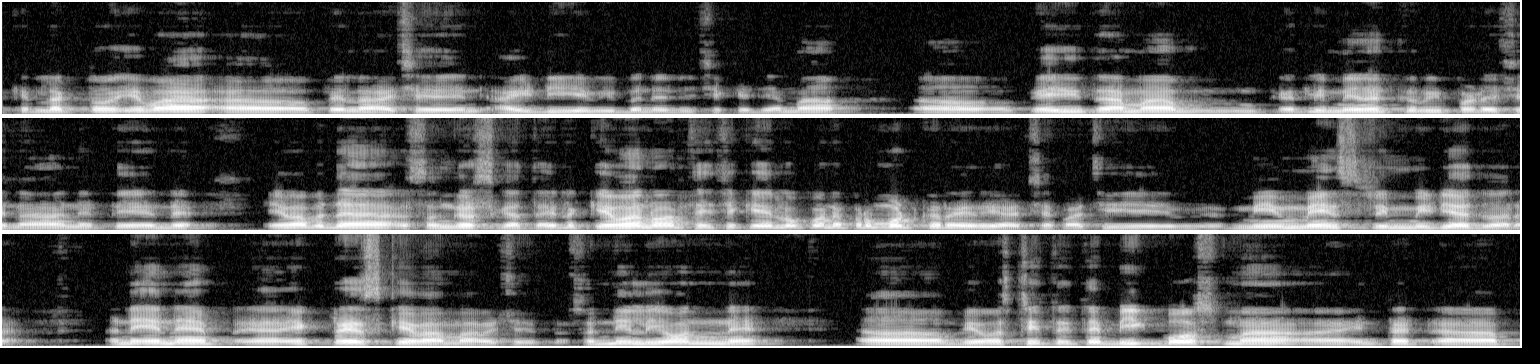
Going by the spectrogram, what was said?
કેટલાક તો એવા પેલા છે, આઈડી એવી બનેલી છે કે જેમાં કઈ રીતે આમાં કેટલી મહેનત કરવી પડે છે ને અને તે એવા બધા સંઘર્ષ ગાતા. એટલે કહેવાનો અર્થ એ છે કે એ લોકોને પ્રમોટ કરાઈ રહ્યા છે પાછી મેઇન સ્ટ્રીમ મીડિયા દ્વારા. અને એને એક્ટ્રેસ કહેવામાં આવે છે. સન્ની લિયોનને વ્યવસ્થિત રીતે બિગ બોસમાં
